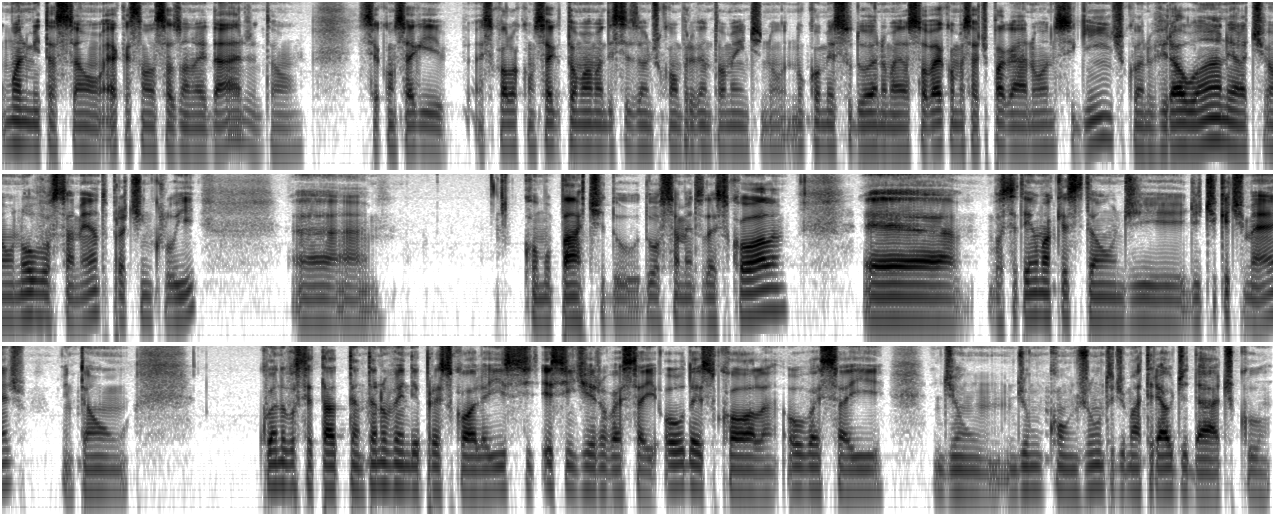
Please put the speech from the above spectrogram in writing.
Uma limitação é a questão da sazonalidade, então você consegue, a escola consegue tomar uma decisão de compra eventualmente no, no começo do ano, mas ela só vai começar a te pagar no ano seguinte, quando virar o ano e ela tiver um novo orçamento para te incluir uh, como parte do, do orçamento da escola. É, você tem uma questão de, de ticket médio, então quando você está tentando vender para a escola e esse, esse, dinheiro vai sair ou da escola ou vai sair de um, de um conjunto de material didático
